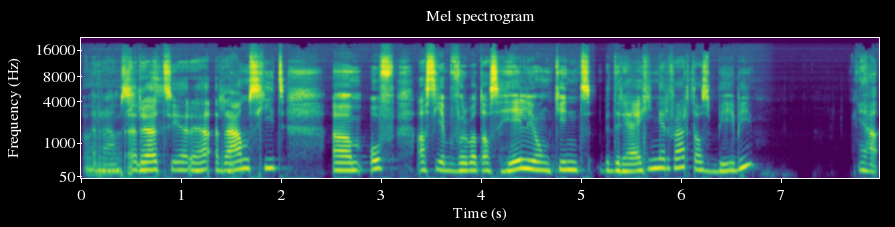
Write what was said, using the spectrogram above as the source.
eh, Raam schiet. eruit je ra- raam schiet. Ehm, of als je bijvoorbeeld als heel jong kind bedreiging ervaart, als baby. Ja,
